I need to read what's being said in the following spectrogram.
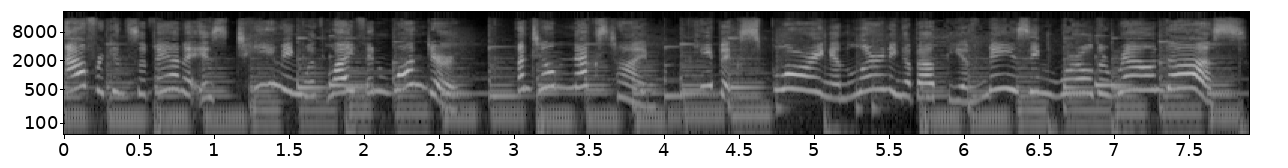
African savannah is teeming with life and wonder. Until next time, keep exploring and learning about the amazing world around us.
